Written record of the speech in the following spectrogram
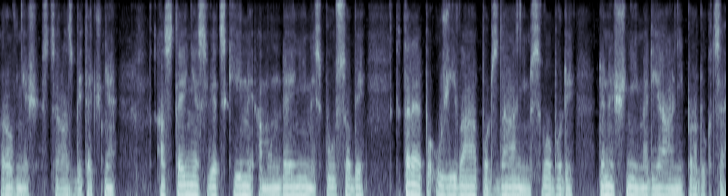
Rovněž zcela zbytečně a stejně světskými a mundénními způsoby, které používá pod zdáním svobody dnešní mediální produkce.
